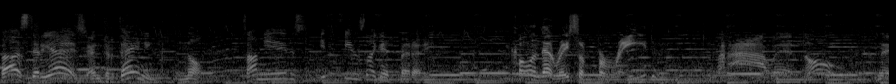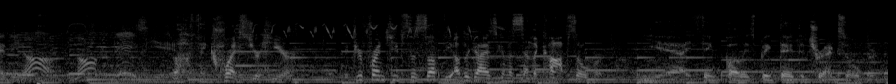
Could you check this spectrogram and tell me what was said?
Faster, yes. Entertaining, no. Some years, it feels like a parade. Calling that race a parade? Ah, well, no. Maybe not. Not this year. Oh, thank Christ you're here. If your friend keeps this up, the other guy's gonna send the cops over. Yeah, I think Paulie's big day at the track's over.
